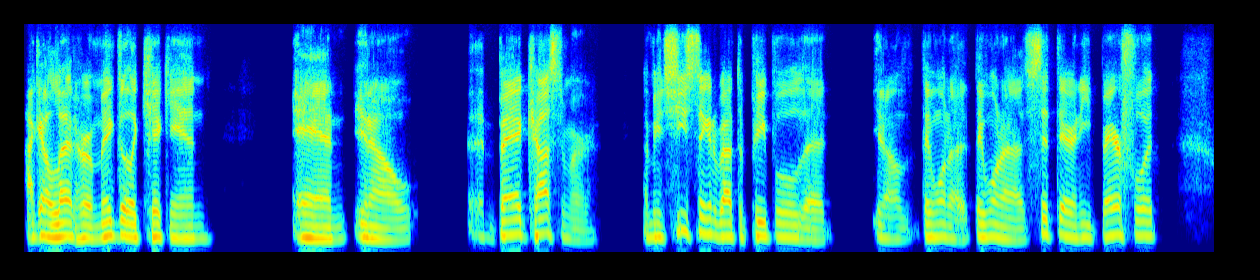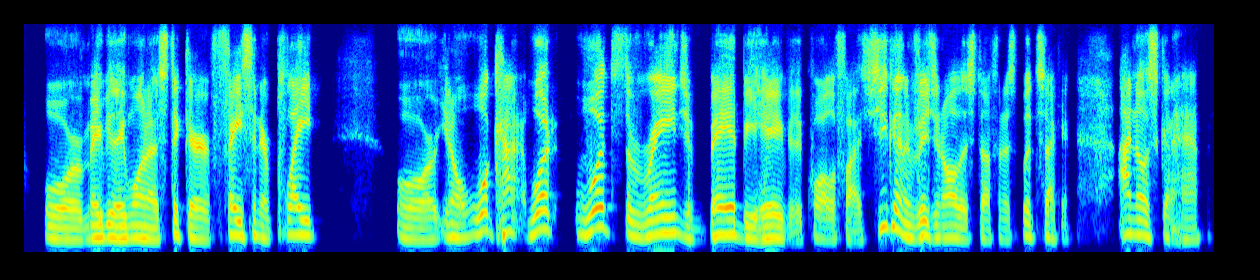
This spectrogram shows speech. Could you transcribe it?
I got to let her amygdala kick in and you know bad customer i mean she's thinking about the people that you know they want to they want to sit there and eat barefoot or maybe they want to stick their face in their plate or you know what kind what what's the range of bad behavior that qualifies? She's going to envision all this stuff in a split second. I know it's going to happen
